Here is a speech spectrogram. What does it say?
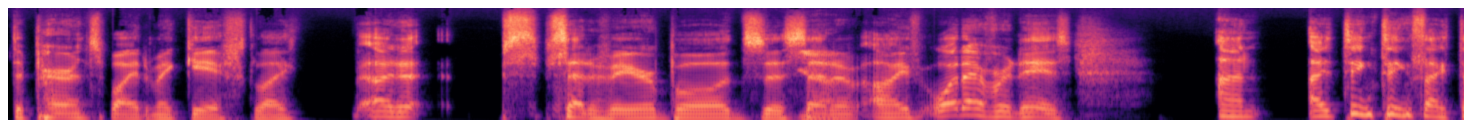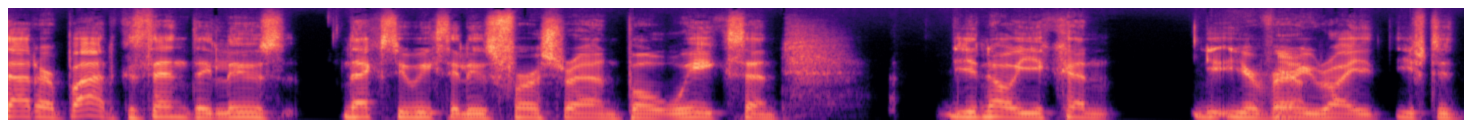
the parents buy them a gift, like a set of earbuds, a set yeah. of i whatever it is. And I think things like that are bad because then they lose next two weeks, they lose first round both weeks. And, you know, you can, you're very yeah. right. You have to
